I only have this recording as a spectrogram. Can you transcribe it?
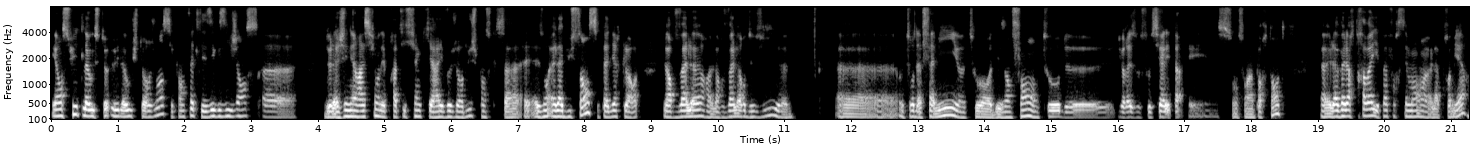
Et ensuite, là où, te, là où je te rejoins, c'est qu'en fait, les exigences euh, de la génération des praticiens qui arrivent aujourd'hui, je pense que ça, elles ont, elle a du sens, c'est-à-dire que leur, leur valeur, leur valeur de vie euh, autour de la famille, autour des enfants, autour de, du réseau social est, est, sont, sont, importantes. Euh, la valeur travail n'est pas forcément euh, la première,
